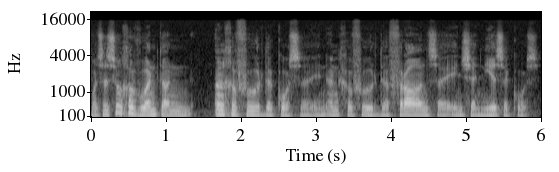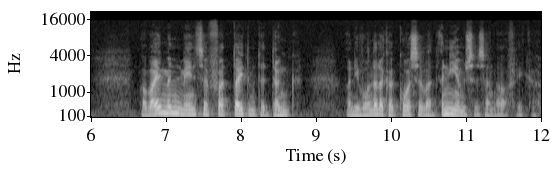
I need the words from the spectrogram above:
Ons is so gewoond aan ingevoerde kosse en ingevoerde Franse en Chinese kos. Maar baie min mense vat tyd om te dink aan die wonderlike kosse wat inheems is aan Afrika.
